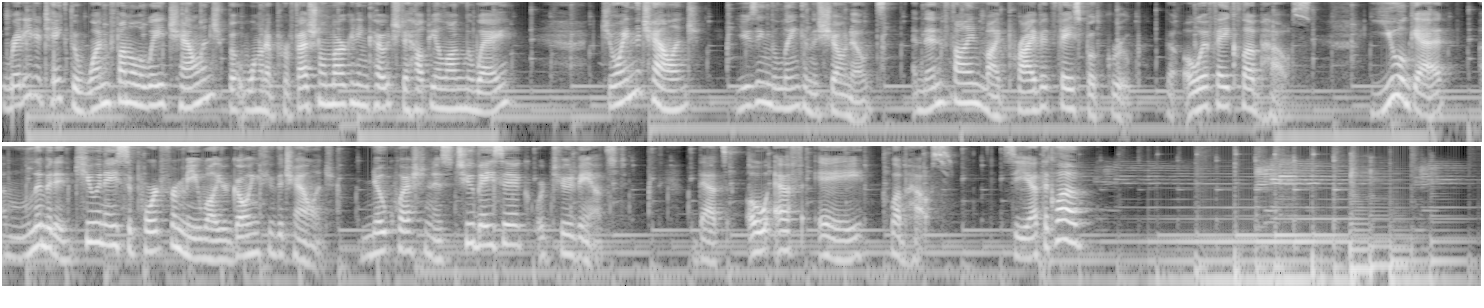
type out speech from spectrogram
Ready to take the One Funnel Away challenge but want a professional marketing coach to help you along the way? Join the challenge using the link in the show notes and then find my private Facebook group, the OFA Clubhouse. You will get unlimited Q&A support from me while you're going through the challenge. No question is too basic or too advanced. That's OFA Clubhouse. See you at the club.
